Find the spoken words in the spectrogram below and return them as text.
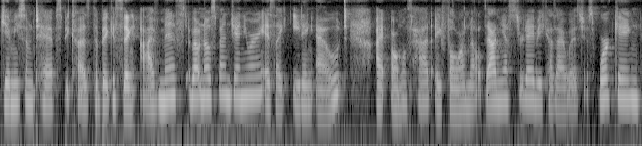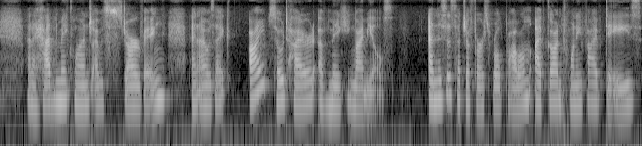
give me some tips because the biggest thing I've missed about No Spend January is like eating out. I almost had a full on meltdown yesterday because I was just working and I had to make lunch. I was starving and I was like, I am so tired of making my meals. And this is such a first world problem. I've gone 25 days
